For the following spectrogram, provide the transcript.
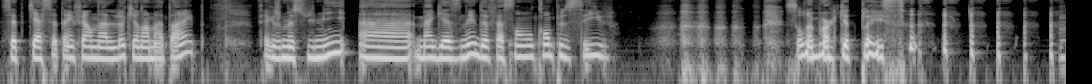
cette cassette infernale-là qu'il y a dans ma tête. Fait que je me suis mis à magasiner de façon compulsive sur le marketplace.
